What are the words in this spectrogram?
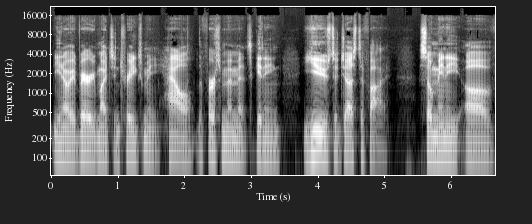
you know, it very much intrigues me how the First Amendment's getting used to justify so many of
